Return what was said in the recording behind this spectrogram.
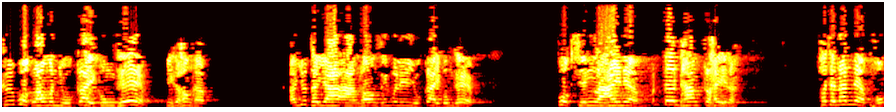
คือพวกเรามันอยู่ใกล้กรุงเทพพี่น้องครับอยุธยาอ่างทองสิงห์บุรีอยู่ใกล้กรุงเทพ พวกเชียงรายเนี่ย มันเดินทางไกลนะ เพราะฉะนั้นเนี่ย ผม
